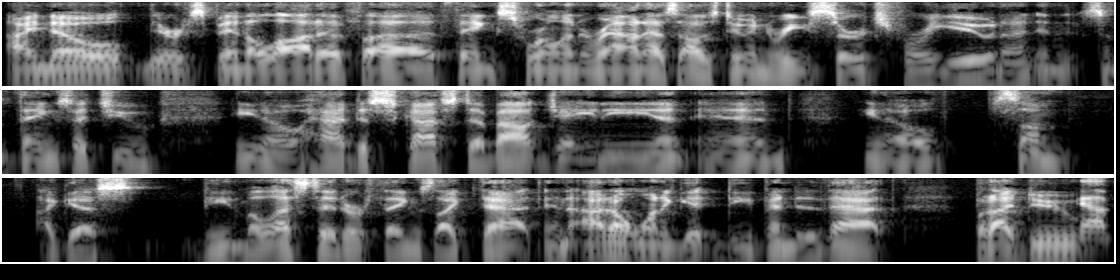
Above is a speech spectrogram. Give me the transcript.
I know there's been a lot of uh, things swirling around as I was doing research for you, and, I, and some things that you you know had discussed about Jani and and you know some I guess being molested or things like that. And I don't want to get deep into that, but I do. Yep.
